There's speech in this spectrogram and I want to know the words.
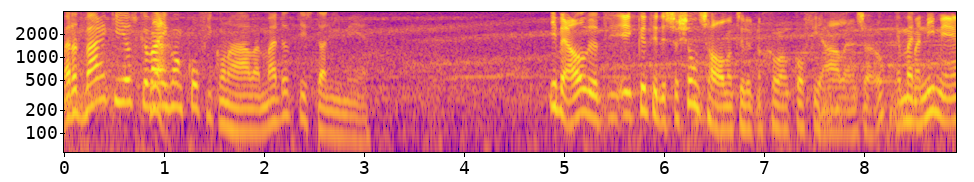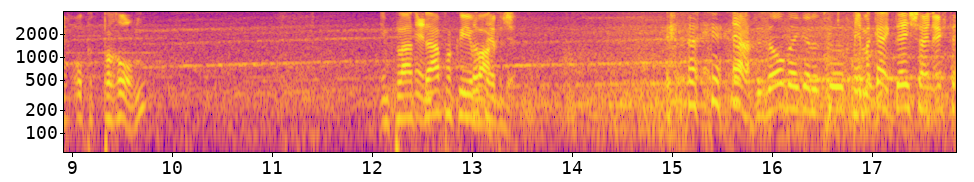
Maar dat waren kiosken waar Ja. je gewoon koffie kon halen, maar dat is dan niet meer. Jawel, dat, je kunt in de stationshal natuurlijk nog gewoon koffie halen en zo. Ja, maar... maar- niet meer op het perron. In plaats En daarvan kun je dat wachten. hebben ze- Ja, het is wel een beetje aan de terug. Nee, maar kijk, deze zijn echt.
